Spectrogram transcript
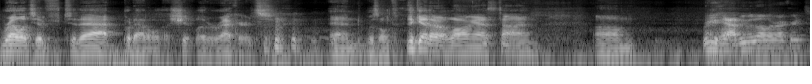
relative to that, put out a shitload of records, and was all together a long ass time. Um, Were you happy with all the records?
